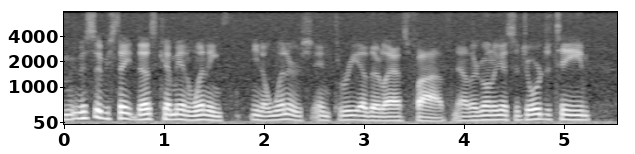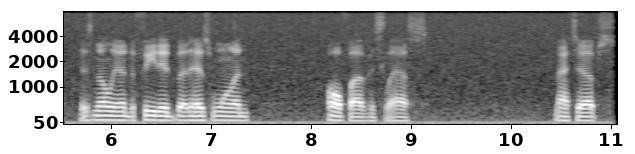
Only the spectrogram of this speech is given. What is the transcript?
I mean, Mississippi State does come in winning, you know, winners in three of their last five. Now they're going against a Georgia team that's not only undefeated but has won all five of its last matchups.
